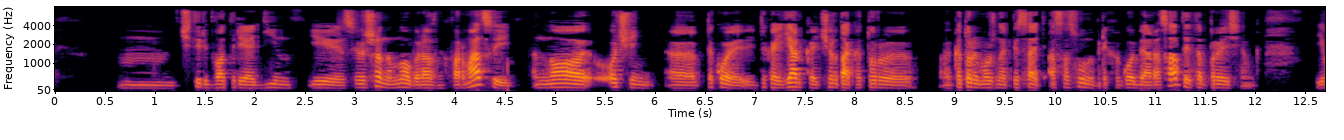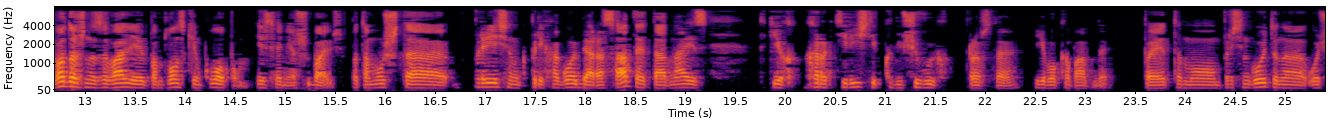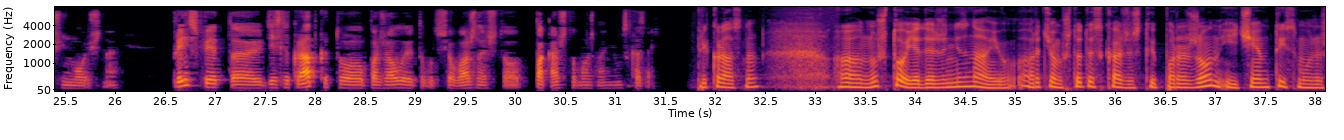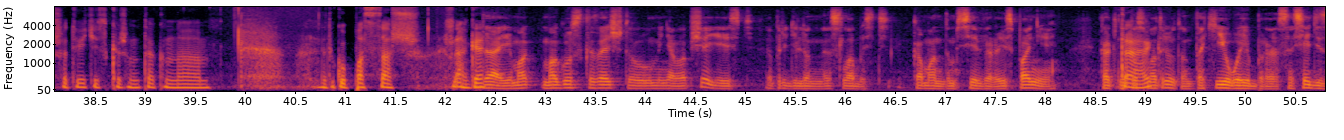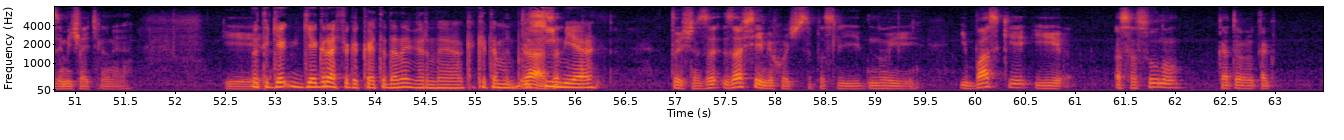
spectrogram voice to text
4-2-3-1, и совершенно много разных формаций, но очень э, такое, такая яркая черта, которую, которой можно описать Асасуна при Хагобе Арасата, это прессинг. Его даже называли памплонским клопом, если я не ошибаюсь, потому что прессинг при Хагобе Арасата это одна из таких характеристик ключевых просто его команды. Поэтому прессингует она очень мощно. В принципе, это, если кратко, то, пожалуй, это вот все важное, что пока что можно о нем сказать. Прекрасно. А, ну что, я даже не знаю. Артем, что ты скажешь? Ты поражен, и чем ты сможешь ответить, скажем так, на, на такой пассаж? Ага. Да, я могу сказать, что у меня вообще есть определенная слабость к командам севера Испании. Как ни посмотрю, там такие вейбры, соседи замечательные. И... Это ге- география какая-то, да, наверное, какая-то да, химия. За... Точно, за, за всеми хочется последить. Ну и, и Баски, и Асасуну, которую так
